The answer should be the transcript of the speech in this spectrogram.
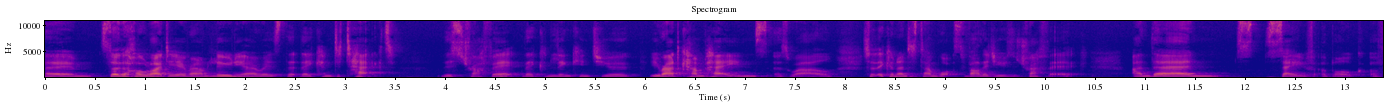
Um, so the whole idea around Lunio is that they can detect this traffic. They can link into your, your ad campaigns as well, so they can understand what's valid user traffic, and then save a bulk of,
